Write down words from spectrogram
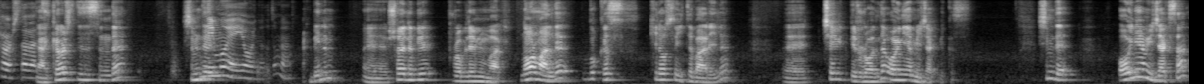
Cursed evet. Yani Cursed dizisinde şimdi Nimue'yi oynadı değil mi? benim e, şöyle bir problemim var. Normalde bu kız kilosu itibariyle e, çevik bir rolde oynayamayacak bir kız. Şimdi oynayamayacaksa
